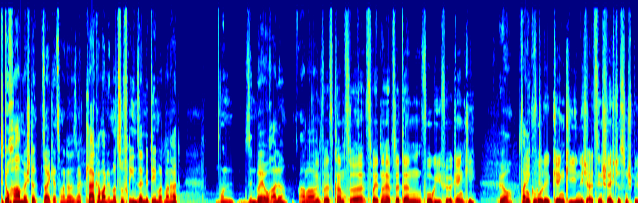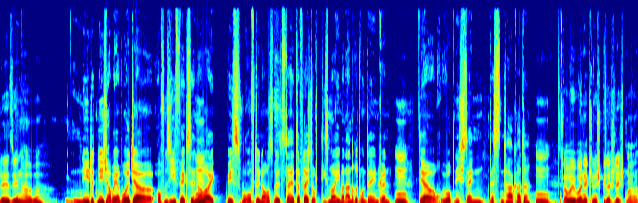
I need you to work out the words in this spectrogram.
das auch haben möchte, sag ich jetzt mal. Ne? Klar kann man immer zufrieden sein mit dem, was man hat. Und sind wir ja auch alle. Aber Jedenfalls kam zur zweiten Halbzeit dann Vogi für Genki. ja, fand ich gut. Obwohl ich Genki nicht als den schlechtesten Spieler gesehen habe. Nee, das nicht, aber er wollte ja offensiv wechseln, Mhm. aber ich weiß, worauf du hinaus willst. Da hätte vielleicht auch diesmal jemand andere drunter hin können, Hm, der auch überhaupt nicht seinen besten Tag hatte. hm. Aber wir wollen ja keine Spieler schlecht machen.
